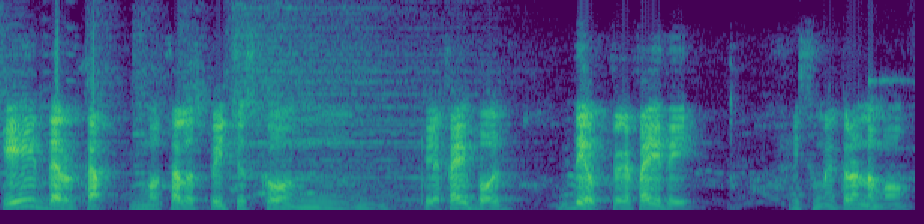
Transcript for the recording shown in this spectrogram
Y derrotamos a los Pichus con Clefable. Digo, Clefairy. Y su metrónomo.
